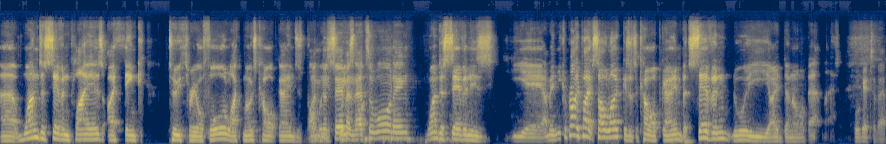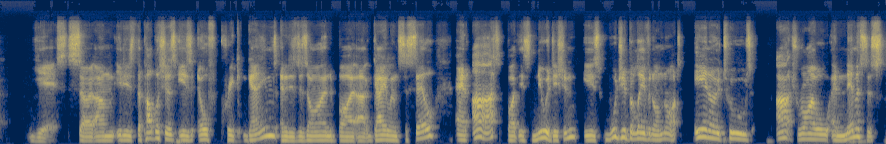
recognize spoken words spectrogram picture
Uh, one to seven players, I think two, three, or four, like most co op games, is probably One to a sweet seven, that's a warning. One to seven is yeah. I mean, you could probably play it solo because it's a co-op game, but seven, oy, I don't know about that. We'll get to that. Yes. So um, it is the publishers is Elf Creek Games, and it is designed by uh, Galen Ciscell, and art by this new edition is, would you believe it or not, Ian O'Toole's arch rival and nemesis,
